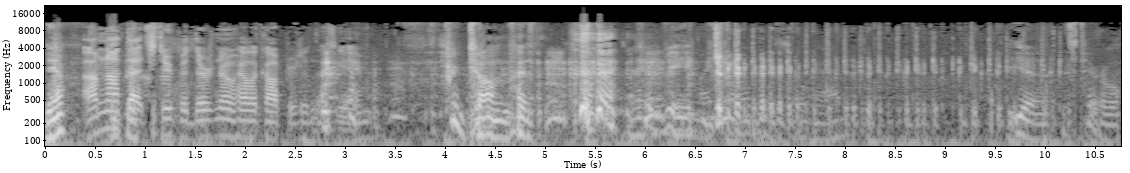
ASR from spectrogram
Yeah, I'm not that stupid. There's no helicopters in this game. pretty dumb, but yeah, it's terrible.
